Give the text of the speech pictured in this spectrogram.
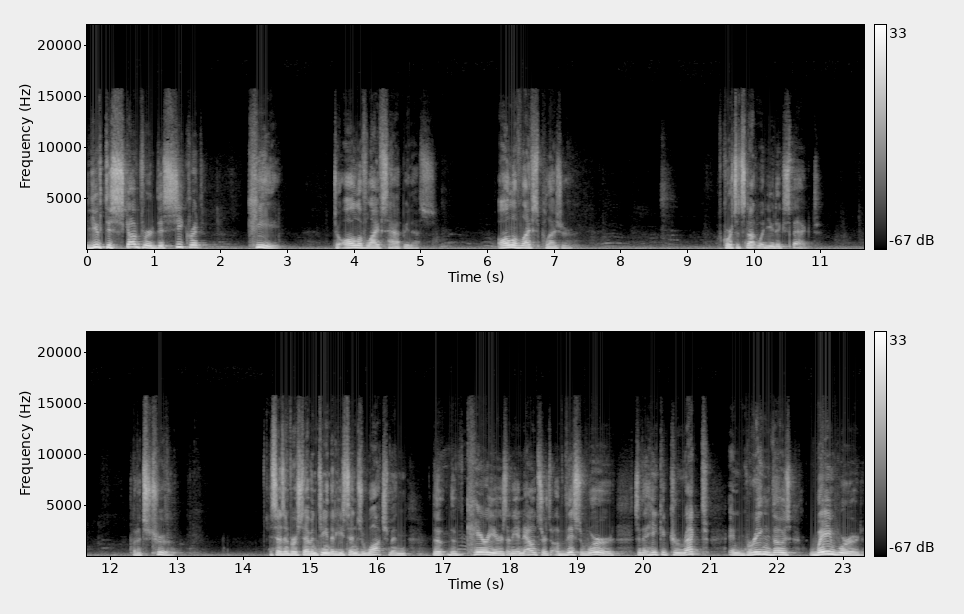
You've discovered the secret key to all of life's happiness, all of life's pleasure. Of course, it's not what you'd expect, but it's true. It says in verse 17 that he sends watchmen, the, the carriers and the announcers of this word, so that he could correct and bring those wayward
